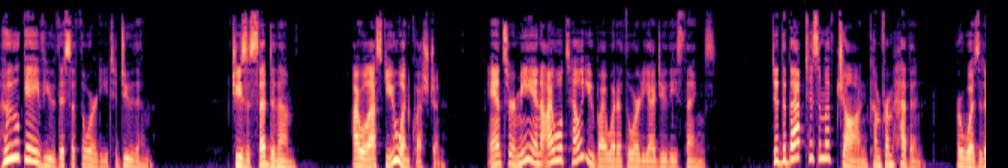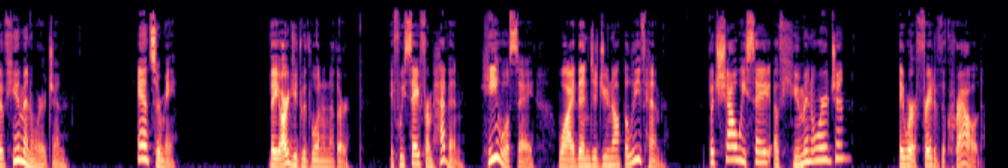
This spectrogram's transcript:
Who gave you this authority to do them? Jesus said to them, I will ask you one question. Answer me, and I will tell you by what authority I do these things. Did the baptism of John come from heaven, or was it of human origin? Answer me. They argued with one another. If we say from heaven, he will say, Why then did you not believe him? But shall we say of human origin? They were afraid of the crowd,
